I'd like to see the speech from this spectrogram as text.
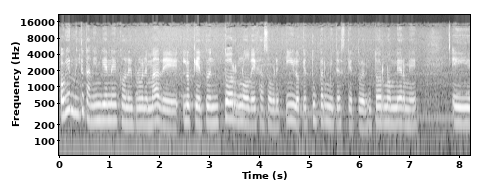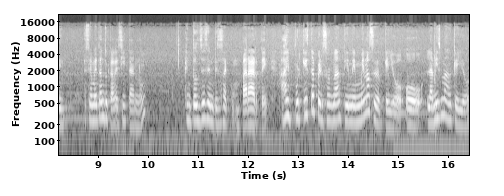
obviamente también viene con el problema de lo que tu entorno deja sobre ti, lo que tú permites que tu entorno merme, y se meta en tu cabecita, ¿no? Entonces empiezas a compararte. Ay, ¿por qué esta persona tiene menos edad que yo? O la misma edad que yo.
